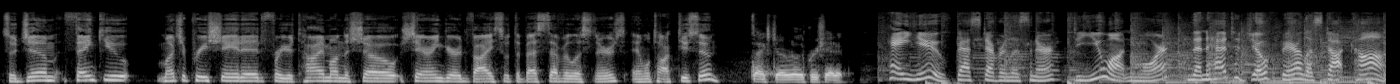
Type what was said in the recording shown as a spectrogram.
So, Jim, thank you. Much appreciated for your time on the show, sharing your advice with the best ever listeners, and we'll talk to you soon. Thanks, Joe. I really appreciate it. Hey, you, best ever listener. Do you want more? Then head to joefairless.com,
